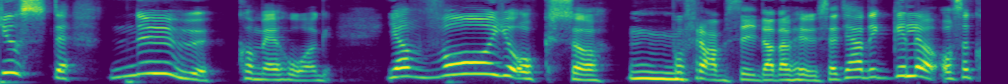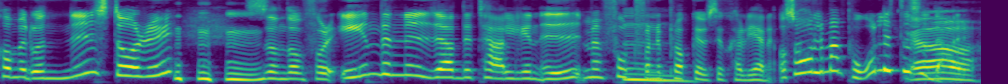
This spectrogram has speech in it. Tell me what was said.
just det. Nu kommer jag ihåg. Jag var ju också Mm. på framsidan av huset. Jag hade glömt. Och så kommer då en ny story Mm. som de får in den nya detaljen i men fortfarande Mm. plocka ut sig själv igen. Och så håller man på lite sådär. Ja.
